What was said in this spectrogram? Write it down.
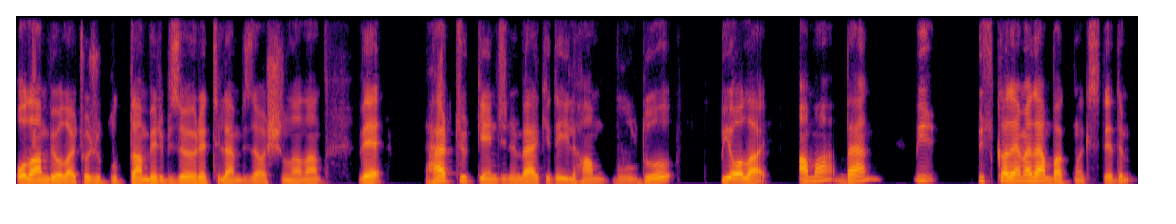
olan bir olay. Çocukluktan beri bize öğretilen, bize aşılanan ve her Türk gencinin belki de ilham bulduğu bir olay. Ama ben bir üst kademeden bakmak istedim.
